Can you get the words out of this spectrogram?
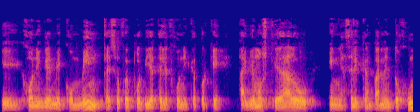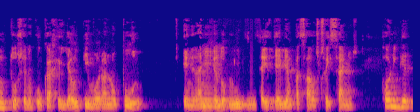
eh, Honinger me comenta, eso fue por vía telefónica, porque habíamos quedado en hacer el campamento juntos en Ocucaje y a última hora no pudo. En el año 2016, ya habían pasado seis años. Honinger,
